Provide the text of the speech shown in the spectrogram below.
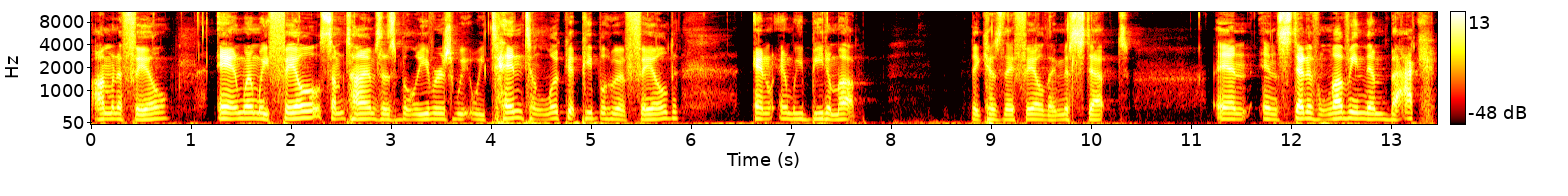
i'm going to fail. And when we fail sometimes as believers we, we tend to look at people who have failed and, and we beat them up because they failed they misstepped. And instead of loving them back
